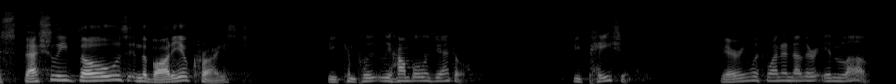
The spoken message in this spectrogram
especially those in the body of Christ, be completely humble and gentle. Be patient, bearing with one another in love.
